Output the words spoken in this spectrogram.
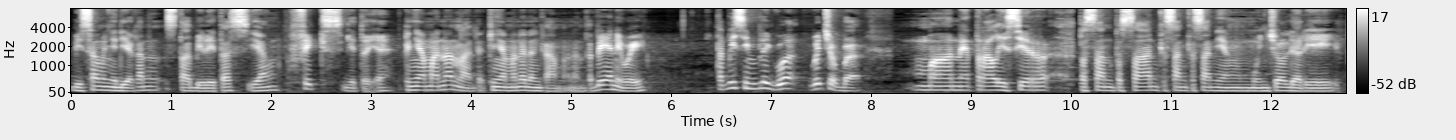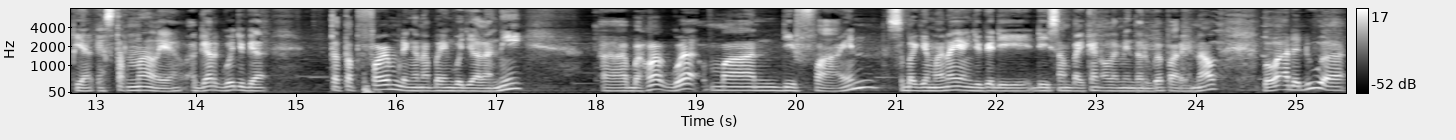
bisa menyediakan stabilitas yang fix gitu ya. Kenyamanan lah kenyamanan dan keamanan. Tapi anyway tapi simply gue gue coba menetralisir pesan-pesan kesan-kesan yang muncul dari pihak eksternal ya agar gue juga tetap firm dengan apa yang gue jalani uh, bahwa gue mendefine sebagaimana yang juga di, disampaikan oleh mentor gue Pak Renaud bahwa ada dua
